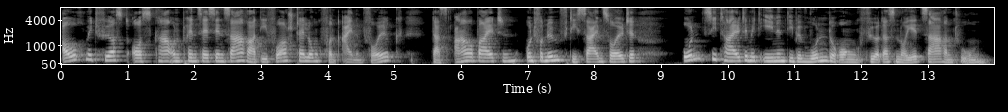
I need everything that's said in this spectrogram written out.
auch mit Fürst Oskar und Prinzessin Sarah die Vorstellung von einem Volk, das arbeiten und vernünftig sein sollte und sie teilte mit ihnen die Bewunderung für das neue Zarentum.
